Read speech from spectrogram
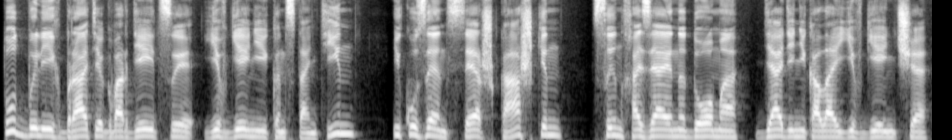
Тут были их братья-гвардейцы Евгений и Константин и кузен Серж Кашкин, сын хозяина дома, дяди Николая Евгеньевича,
